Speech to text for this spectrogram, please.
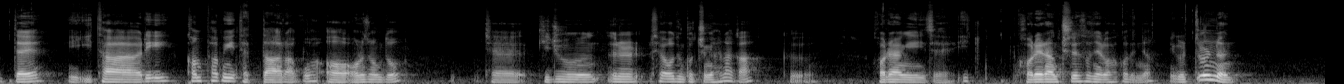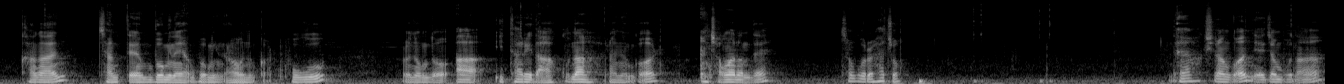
이때 이 이탈이 컨펌이 됐다라고 어, 어느 정도 제 기준을 세워둔 것 중에 하나가 그 거래량이 이제 이 거래량 추세선이라고 하거든요. 이걸 뚫는 강한 장대 음봉이나 양봉이 나오는 걸 보고 어느 정도 아 이탈이 나왔구나라는 걸 정하는데 참고를 하죠. 네, 확실한 건 예전보다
